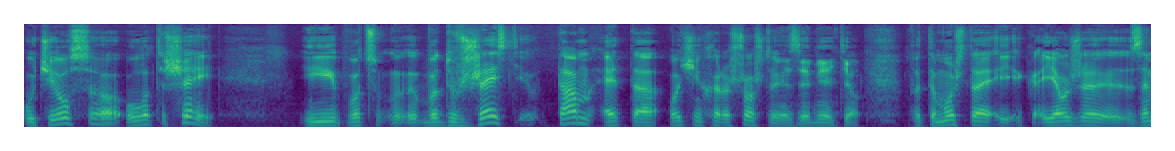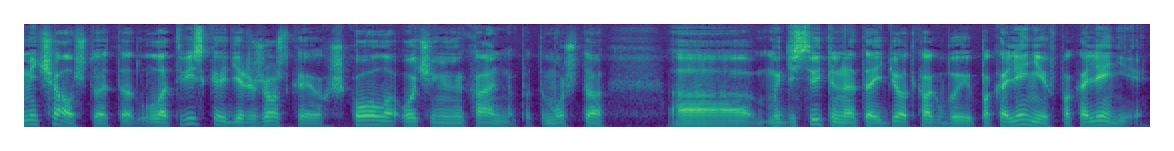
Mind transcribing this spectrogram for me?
учился у латышей. И вот, вот в жесть, там это очень хорошо, что я заметил, потому что я уже замечал, что это латвийская дирижерская школа очень уникальна, потому что э, мы действительно, это идет как бы поколение в поколение,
